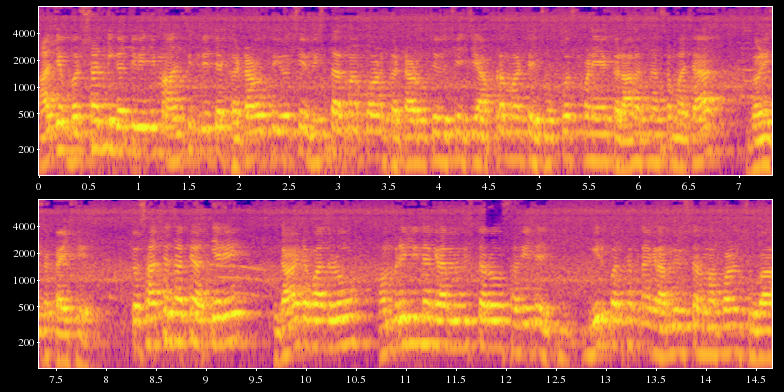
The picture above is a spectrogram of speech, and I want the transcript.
આજે વરસાદની ગતિવિધિમાં આંશિક રીતે ઘટાડો થયો છે. વિસ્તારમાં પણ ઘટાડો થયો છે, જે આપણા માટે ચોક્કસપણે એક રાહતના સમાચાર ગણી શકાય છે. તો સાથે સાથે અત્યારે ગાઢ વાદળો અમરેલીના ગ્રામ્ય વિસ્તારો સહિત ગીર પંથકના ગ્રામ્ય વિસ્તારમાં પણ જોવા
